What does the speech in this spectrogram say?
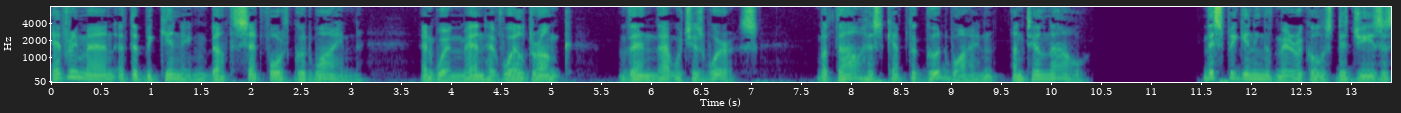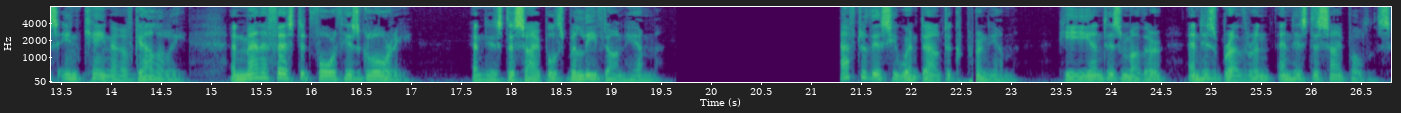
Every man at the beginning doth set forth good wine, and when men have well drunk, then that which is worse. But thou hast kept the good wine until now. This beginning of miracles did Jesus in Cana of Galilee, and manifested forth his glory, and his disciples believed on him. After this he went down to Capernaum, he and his mother, and his brethren, and his disciples,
